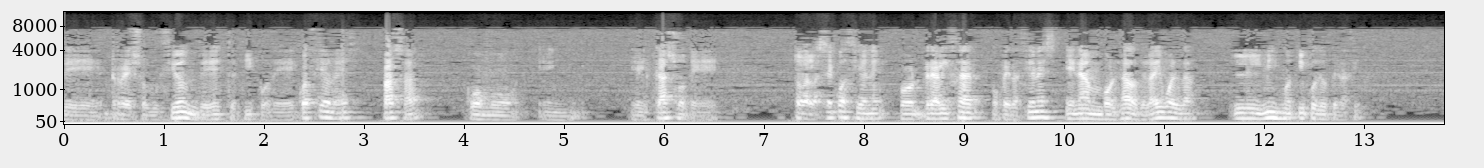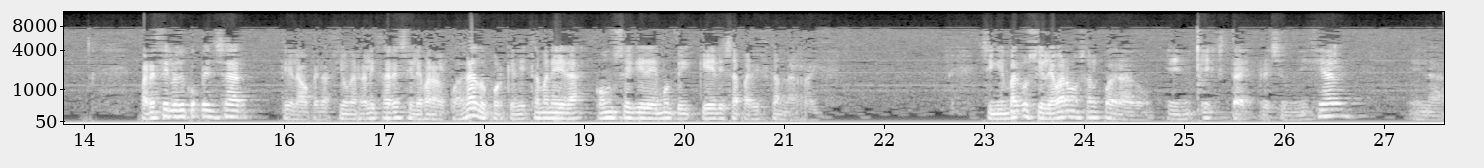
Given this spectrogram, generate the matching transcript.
de resolución de este tipo de ecuaciones pasa, como en el caso de todas las ecuaciones, por realizar operaciones en ambos lados de la igualdad, el mismo tipo de operación. Parece lógico pensar que la operación a realizar es elevar al cuadrado, porque de esta manera conseguiremos de que desaparezcan las raíces. Sin embargo, si eleváramos al cuadrado en esta expresión inicial, en la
